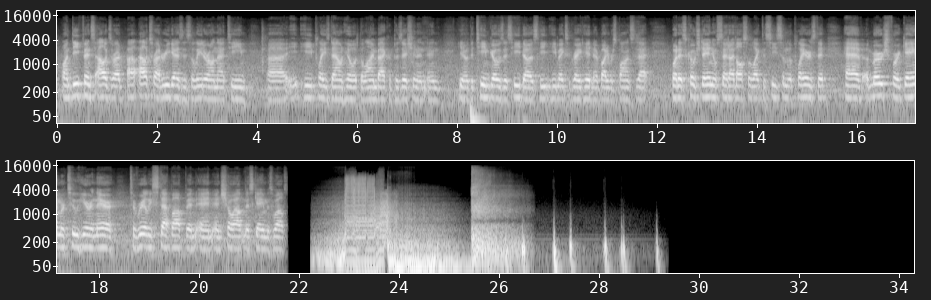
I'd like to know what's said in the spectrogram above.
On defense, Alex, Rod Alex Rodriguez is the leader on that team. Uh, he, he, plays downhill at the linebacker position, and, and, you know the team goes as he does. He, he makes a great hit, and everybody responds to that. But as Coach Daniel said, I'd also like to see some of the players that have emerged for a game or two here and there to really step up and, and, and show out in this game as well.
